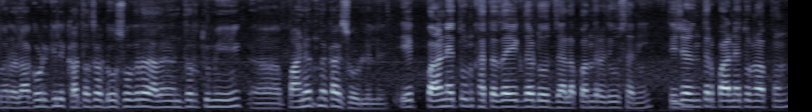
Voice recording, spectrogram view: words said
बरं लागवड केली खताचा डोस वगैरे झाल्यानंतर तुम्ही अं, पाण्यातनं काय सोडलेले? एक पाण्यातून खताचा एकदा डोस झाला पंधरा दिवसांनी. त्याच्यानंतर पाण्यातून आपण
